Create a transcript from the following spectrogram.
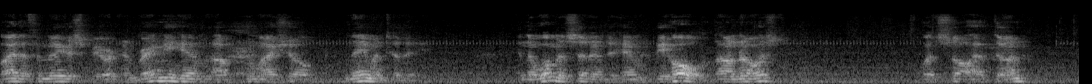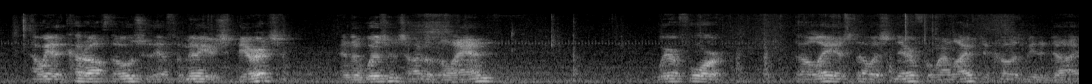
by the familiar spirit, and bring me him up whom I shall name unto thee. And the woman said unto him, Behold, thou knowest what Saul hath done, how he hath cut off those who have familiar spirits, and the wizards out of the land. Wherefore thou layest thou a snare for my life to cause me to die?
